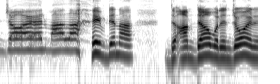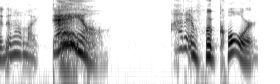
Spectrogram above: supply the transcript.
enjoying my life. Then I, I'm done with enjoying it. Then I'm like, damn, I didn't record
